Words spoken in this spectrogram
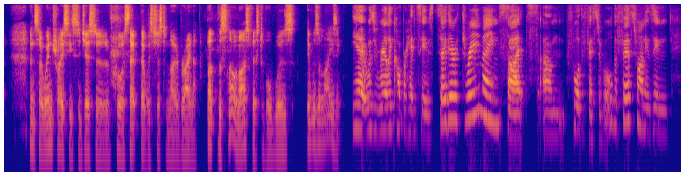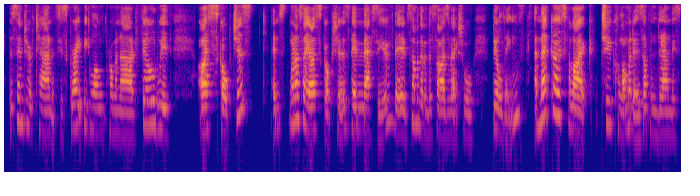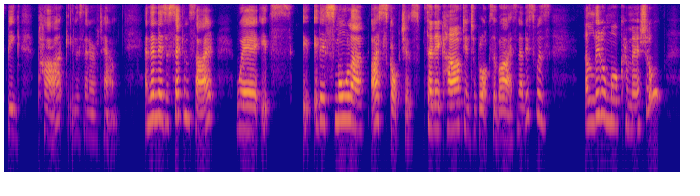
And so when Tracey suggested it, of course, that, that was just a no-brainer. But the Snow and Ice Festival was it was amazing. Yeah, it was really comprehensive. So there are three main sites um, for the festival. The first one is in the centre of town. It's this great big long promenade filled with ice sculptures. And when I say ice sculptures, they're massive. They're some of them are the size of actual buildings. And that goes for like two kilometres up and down this big park in the centre of town. And then there's a second site where it's it, they're smaller ice sculptures. So they're carved into blocks of ice. Now this was a little more commercial.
